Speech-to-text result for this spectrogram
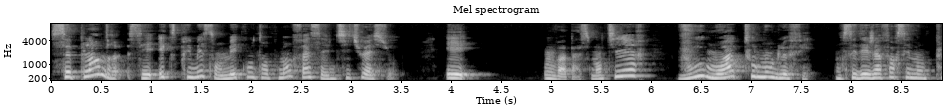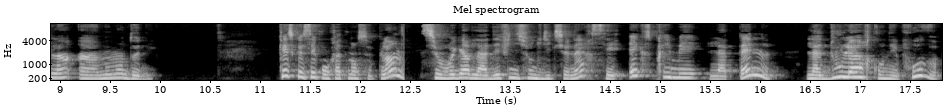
Se plaindre, c'est exprimer son mécontentement face à une situation. Et, on va pas se mentir, vous, moi, tout le monde le fait. On s'est déjà forcément plaint à un moment donné. Qu'est-ce que c'est concrètement se plaindre? Si on regarde la définition du dictionnaire, c'est exprimer la peine, la douleur qu'on éprouve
